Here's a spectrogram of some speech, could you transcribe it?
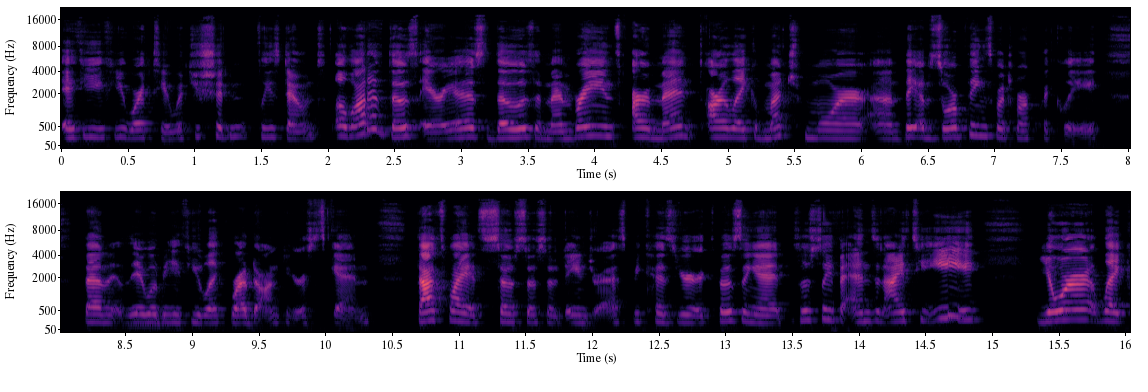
if you if you were to, which you shouldn't, please don't. A lot of those areas, those membranes are meant are like much more. Um, they absorb things much more quickly than it would be if you like rubbed onto your skin. That's why it's so so so dangerous because you're exposing it, especially if it ends in ITE. Your like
